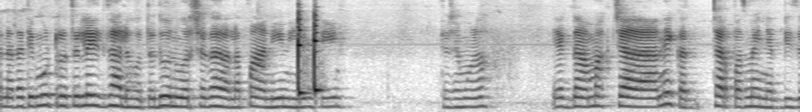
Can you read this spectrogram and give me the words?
पण आता ते मोटरचं लईच झालं होतं. दोन वर्ष घराला पाणी नेईन तीन त्याच्यामुळं एकदा मागच्या नाही का चार पाच महिन्यात बीज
